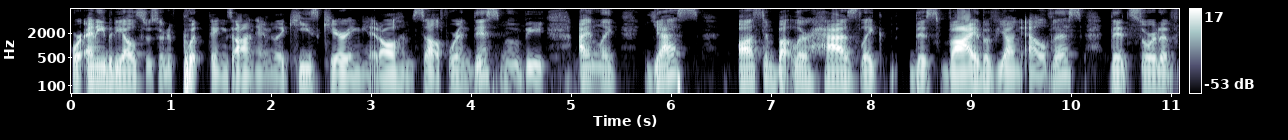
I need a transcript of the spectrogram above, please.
or anybody else to sort of put things on him. Like he's carrying it all himself. Where in this movie i'm like yes Austin Butler has like this vibe of young Elvis that's sort of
